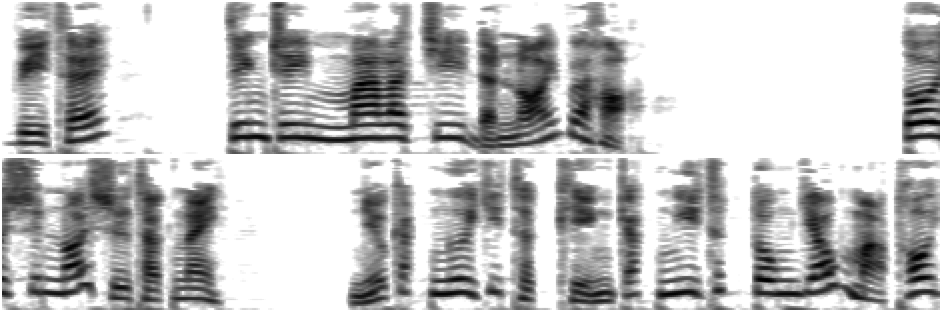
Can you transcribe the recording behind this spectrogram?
Vì thế, tiên tri Malachi đã nói với họ, Tôi xin nói sự thật này, nếu các ngươi chỉ thực hiện các nghi thức tôn giáo mà thôi,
